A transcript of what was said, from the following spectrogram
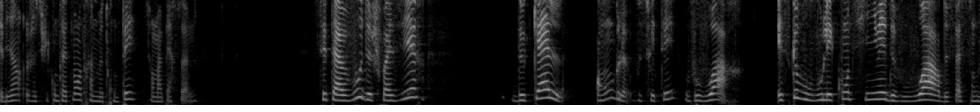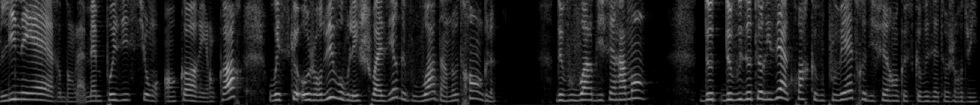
eh bien, je suis complètement en train de me tromper sur ma personne. C'est à vous de choisir de quelle angle vous souhaitez vous voir Est-ce que vous voulez continuer de vous voir de façon linéaire dans la même position encore et encore Ou est-ce qu'aujourd'hui vous voulez choisir de vous voir d'un autre angle De vous voir différemment de, vous autoriser à croire que vous pouvez être différent que ce que vous êtes aujourd'hui?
